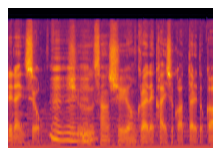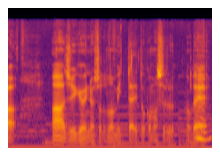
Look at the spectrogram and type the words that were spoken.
れないんですよ。うんうんうん週3、週4くらいで会食あったりとか、まあ従業員の人と飲み行ったりとかもするので、うん。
